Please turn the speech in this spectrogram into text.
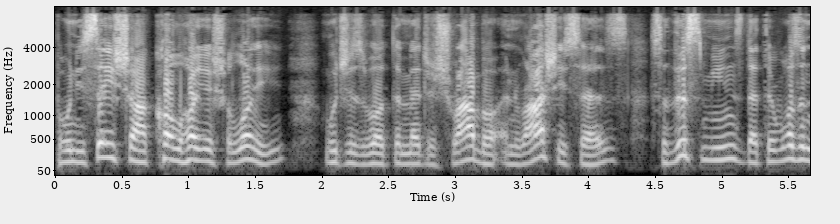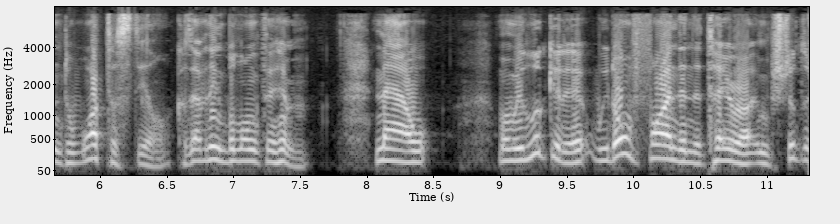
But when you say sha'kol ha'yashaloi, which is what the Medrash Rabbah and Rashi says, so this means that there wasn't what to steal, because everything belonged to him. Now, when we look at it, we don't find in the Torah, in Pshuta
